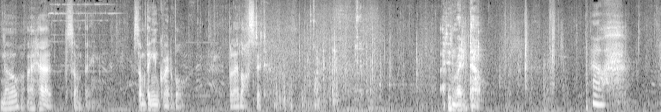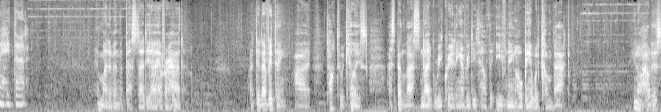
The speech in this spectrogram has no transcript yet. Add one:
No, I had something. Something incredible. But I lost it. I didn't write it down. Oh, I hate that. It might have been the best idea I ever had. I did everything. I talked to Achilles. I spent last night recreating every detail of the evening, hoping it would come back. You know how it is.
